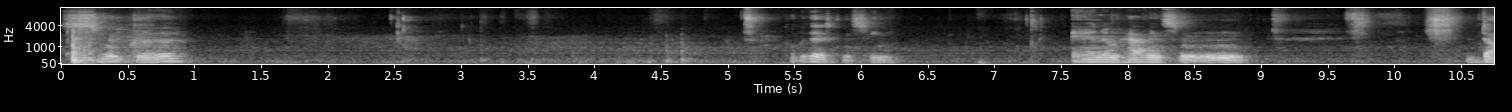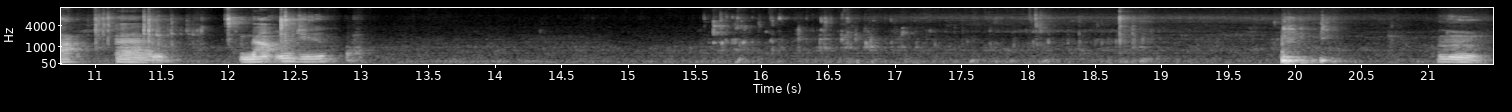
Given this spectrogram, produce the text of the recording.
So good. Hope you guys can see me. And I'm having some doc um, Mountain Dew. Mmm.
